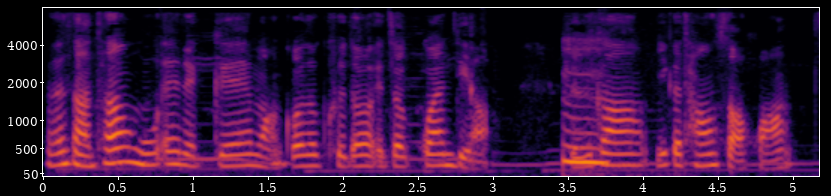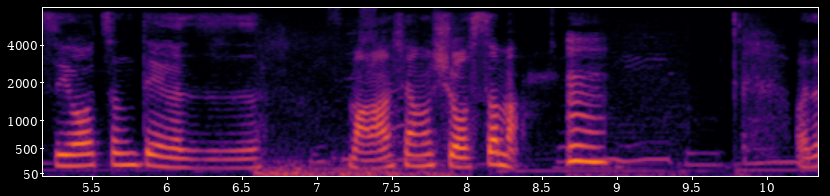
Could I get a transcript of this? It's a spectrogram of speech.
那上趟我还辣盖网高头看到一只观点，就是讲伊搿趟扫黄主要针对的是网浪向小说嘛，嗯。后头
